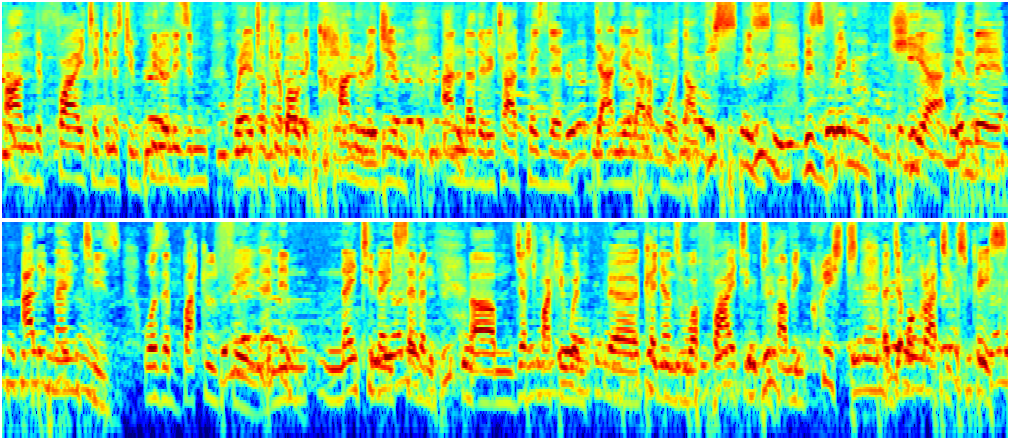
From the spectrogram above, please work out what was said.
and the fight against imperialism when you're talking about the Kanu regime under the retired president Daniel Arap Moi. Now, this is this venue here in the early 90s was a battlefield, and in 1997, um, just marking when uh, Kenyans were fighting to have increased a democratic space.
